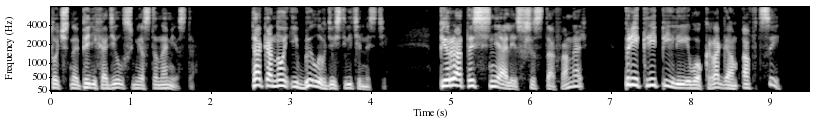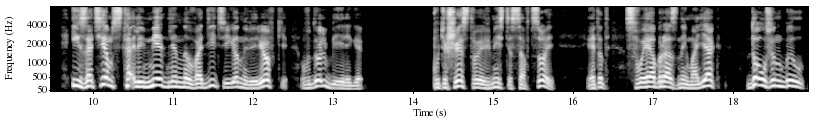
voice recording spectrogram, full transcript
точно переходил с места на место. Так оно и было в действительности. Пираты сняли с шеста фонарь, прикрепили его к рогам овцы и затем стали медленно водить ее на веревке вдоль берега. Путешествуя вместе с овцой, этот своеобразный маяк должен был,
